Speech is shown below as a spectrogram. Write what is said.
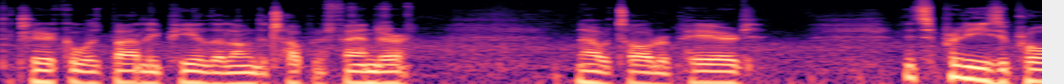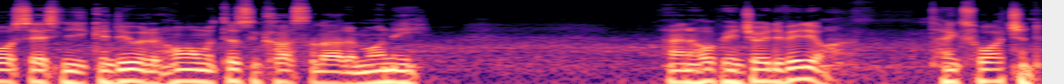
The clear coat was badly peeled along the top of the fender. Now it's all repaired. It's a pretty easy process and you can do it at home. It doesn't cost a lot of money. And I hope you enjoyed the video. Thanks for watching.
